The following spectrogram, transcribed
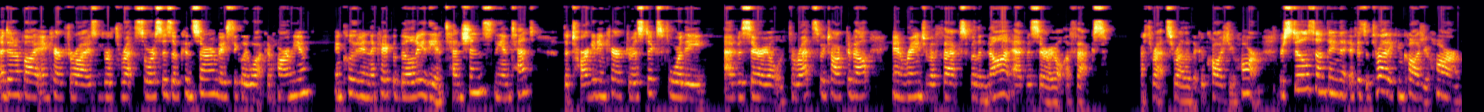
identify and characterize your threat sources of concern, basically what could harm you, including the capability, the intentions, the intent, the targeting characteristics for the adversarial threats we talked about, and range of effects for the non-adversarial effects or threats rather that could cause you harm. There's still something that if it's a threat, it can cause you harm,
